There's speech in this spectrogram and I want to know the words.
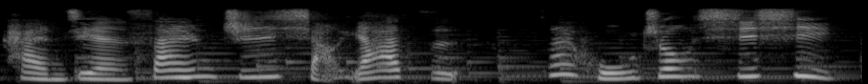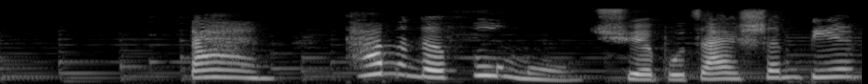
看见三只小鸭子。在湖中嬉戏，但他们的父母却不在身边。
